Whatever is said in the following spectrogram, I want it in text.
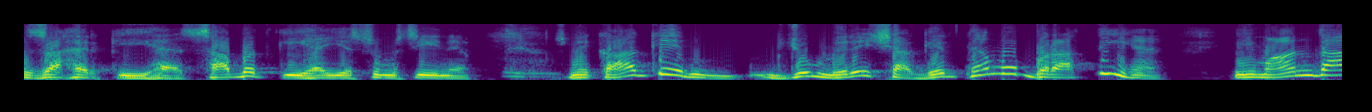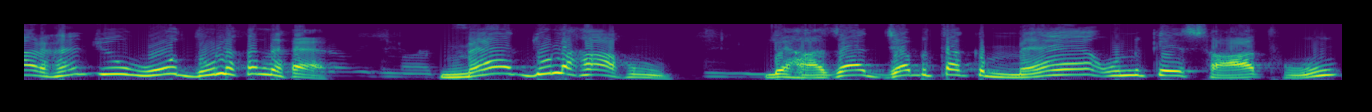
ज़ाहिर की है, साबित की है यीशु मसीह ने। उसने कहा कि जो मेरे शागिर्द हैं, वो बराती हैं, ईमानदार हैं, जो वो दुल्हन है। मैं दुल्हा हूँ। लिहाजा जब तक मैं उनके साथ हूँ,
